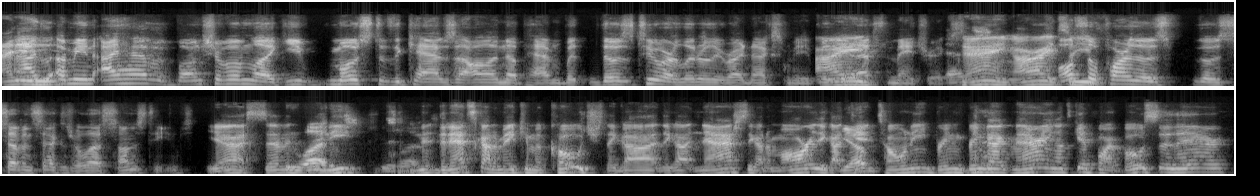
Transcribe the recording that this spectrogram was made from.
I, I, I, mean, I have a bunch of them. Like you, most of the Cavs I'll end up having, but those two are literally right next to me. But yeah, that's the Matrix. Dang. All right. Also, so part of those those seven seconds or less Suns teams. Yeah, seven. And he, the Nets got to make him a coach. They got they got Nash. They got Amar'e. They got yep. D'Antoni. Bring bring back Marion. Let's get Barbosa there.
